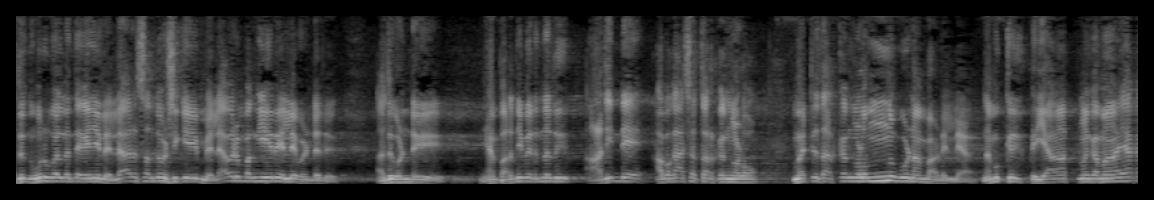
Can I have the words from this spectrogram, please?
അത് നൂറ് കൊല്ലം തികഞ്ഞിൽ എല്ലാവരും സന്തോഷിക്കുകയും എല്ലാവരും പങ്കുചേരുകയല്ലേ വേണ്ടത്? അതുകൊണ്ട് ഞാൻ പറഞ്ഞു വരുന്നത് അതിന്റെ അവകാശ തർക്കങ്ങളോ മറ്റു തർക്കങ്ങളൊന്നും കൂടാൻ പാടില്ല. നമുക്ക് ക്രിയാത്മകമായ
